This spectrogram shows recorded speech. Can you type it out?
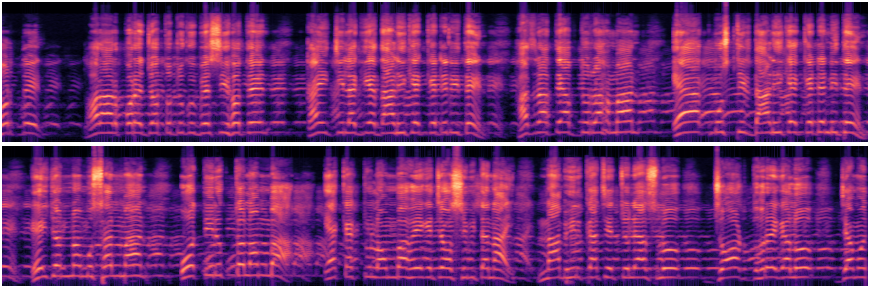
ধরতেন। ধরার পরে যতটুকু বেশি হতেন কাঁচি লাগিয়ে দাড়িকে কেটে নিতেন। হাজরাতে আব্দুর রহমান এক মুষ্টির দাড়িকে কেটে নিতেন। এই জন্য মুসলমান অতিরিক্ত লম্বা, এক একটু লম্বা হয়ে গেছে, অসুবিধা নাই। নাভির কাছে চলে আসলো জট ধরে গেল। যেমন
